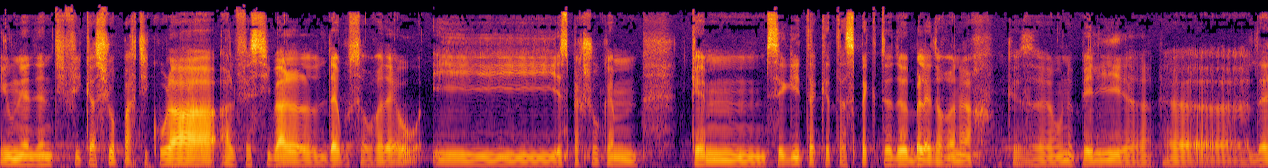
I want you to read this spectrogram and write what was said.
i una identificació particular al Festival 10 sobre 10 i és per això que hem, que hem seguit aquest aspecte de Blade Runner, que és una pel·li uh, de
